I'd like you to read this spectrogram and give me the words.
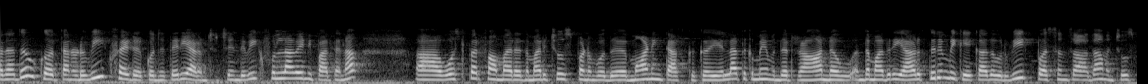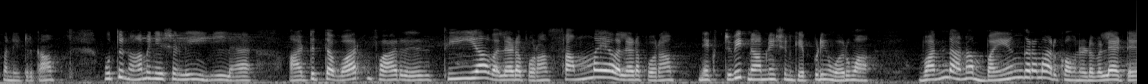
அதாவது தன்னோட வீக் சைடு கொஞ்சம் தெரிய ஆரம்பிச்சிருச்சு. இந்த வீக் ஃபுல்லாகவே நீ பார்த்தேன்னா ஒஸ்ட் பர்ஃபார்மர் இந்த மாதிரி சூஸ் பண்ணும்போது மார்னிங் டாஸ்க்குக்கு எல்லாத்துக்குமே வந்து ராணவ் அந்த மாதிரி யாரும் திரும்பி கேட்காத ஒரு வீக் பர்சன்ஸாக தான் அவன் சூஸ் பண்ணிகிட்டு இருக்கான். முத்து நாமினேஷன்லேயும் இல்லை. அடுத்த வாரம் பாரு தீயாக விளையாட போகிறான் செம்மையாக விளையாட போகிறான் நெக்ஸ்ட் வீக் நாமினேஷனுக்கு எப்படியும் வருவான். வந்தான்னா பயங்கரமாக இருக்கும் அவனோட விளையாட்டு.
